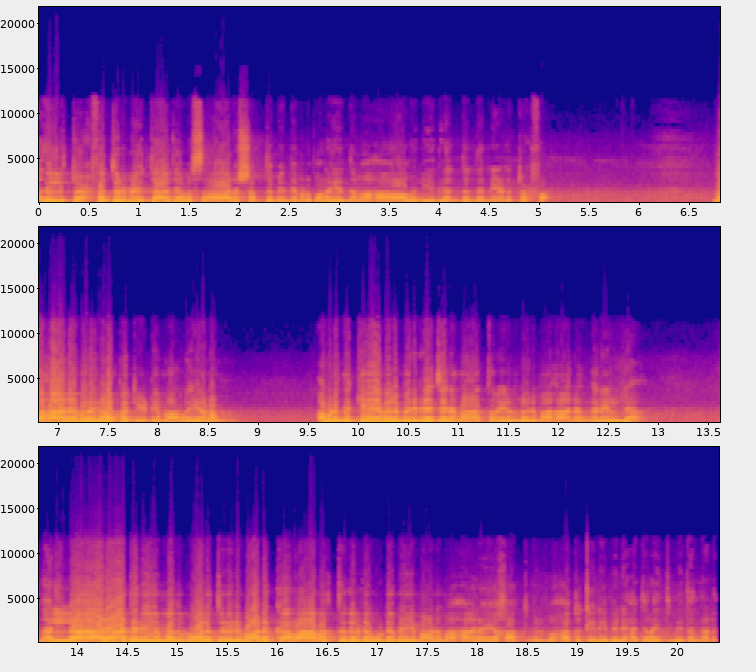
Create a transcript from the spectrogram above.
അതിൽ തൊഹഫത്തുൽ മെഹ്താജ് അവസാന ശബ്ദം എന്ന് നമ്മൾ പറയുന്ന മഹാ വലിയ ഗ്രന്ഥം തന്നെയാണ് തൊഹഫ. മഹാനവറുകളെ പറ്റിയിട്ട് നമ്മൾ അറിയണം. അവിടുന്ന് കേവലം ഒരു രചന മാത്രമേ ഉള്ള ഒരു മഹാൻ അങ്ങനെയല്ല. നല്ല ആരാധനയും അതുപോലെ തന്നെ ഒരുപാട് കറാമത്തുകളുടെ ഉടമയുമാണ് മഹാനായ ഖാത്തുമുൽ മൊഹക്കിൻ ഹജർ ഐത്തിമി തങ്ങൾ.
